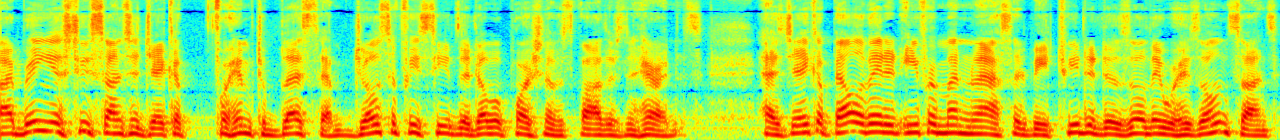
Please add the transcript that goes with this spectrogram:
By bringing his two sons to Jacob for him to bless them, Joseph received the double portion of his father's inheritance. As Jacob elevated Ephraim and Manasseh to be treated as though they were his own sons,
